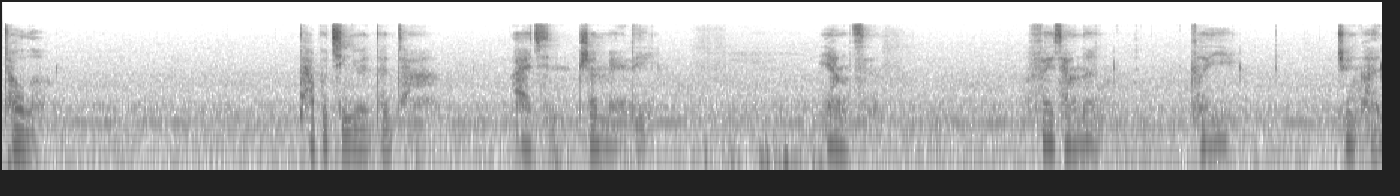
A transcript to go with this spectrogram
透了，他不情愿，但他。爱情真美丽，样子非常嫩，可以均衡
